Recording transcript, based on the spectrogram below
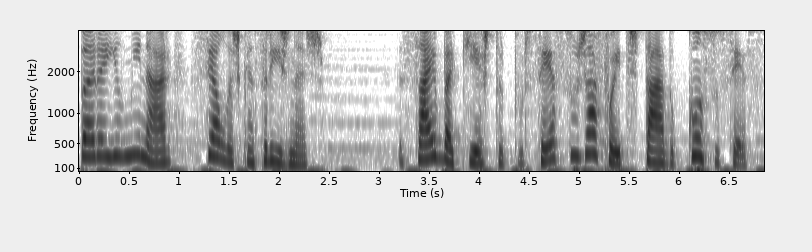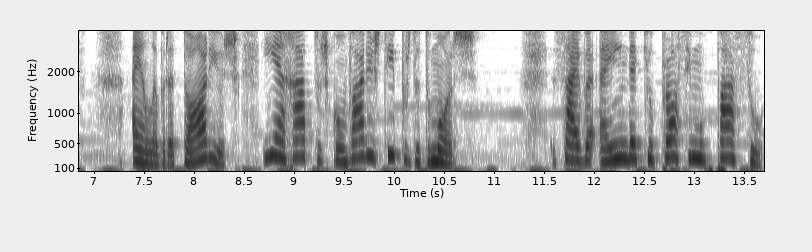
para eliminar células cancerígenas. Saiba que este processo já foi testado com sucesso em laboratórios e em ratos com vários tipos de tumores. Saiba ainda que o próximo passo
